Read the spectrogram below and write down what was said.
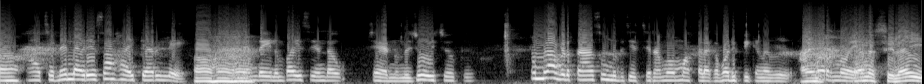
ആ, ചേട്ടൻ എല്ലാവരെയും സഹായിക്കാറില്ലേ. എന്തെങ്കിലും പൈസ ഉണ്ടാവും. ചേട്ടനൊന്ന് ചോദിച്ചു നോക്ക്. നമ്മൾ അവിടുത്തെ ആ സുമതി ചേച്ചിയുടെ മക്കളൊക്കെ പഠിപ്പിക്കണത് മനസ്സിലായി.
